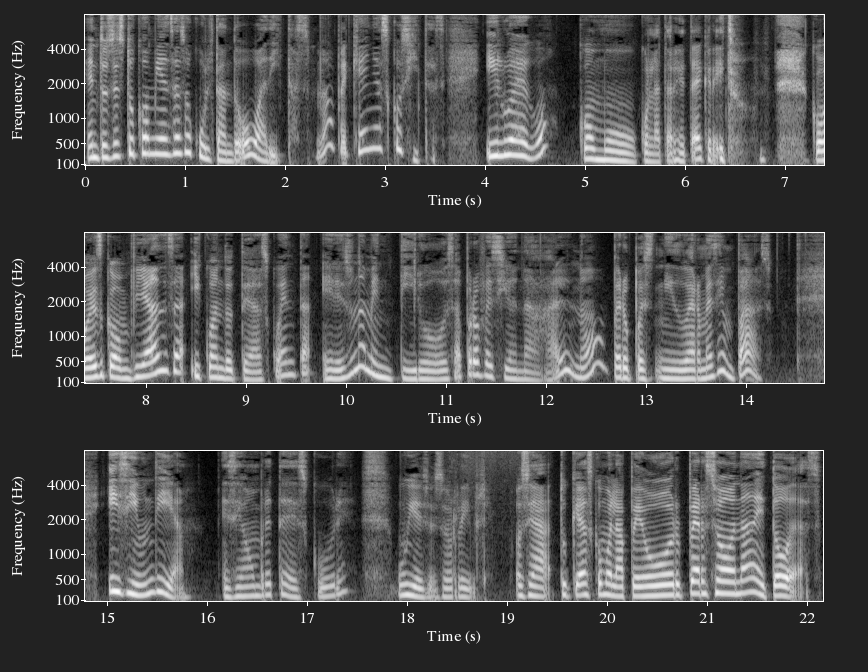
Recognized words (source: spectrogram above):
Entonces tú comienzas ocultando bobaditas, ¿no? Pequeñas cositas. Y luego como con la tarjeta de crédito. Coges confianza y cuando te das cuenta, eres una mentirosa profesional, ¿no? Pero pues ni duermes en paz. Y si un día ese hombre te descubre, uy, eso es horrible. O sea, tú quedas como la peor persona de todas,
